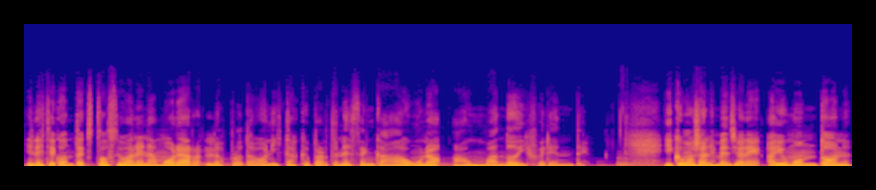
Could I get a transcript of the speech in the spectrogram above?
Y en este contexto se van a enamorar los protagonistas que pertenecen cada uno a un bando diferente. Y como ya les mencioné, hay un montón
